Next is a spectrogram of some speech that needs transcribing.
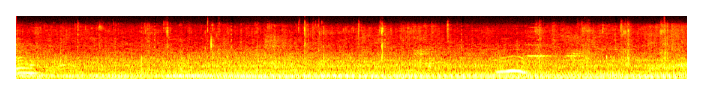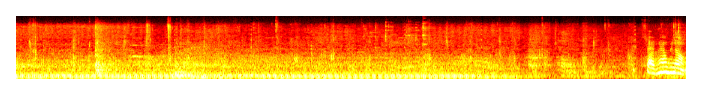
อืมอืมแซ่บแห้งพี่น้อง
